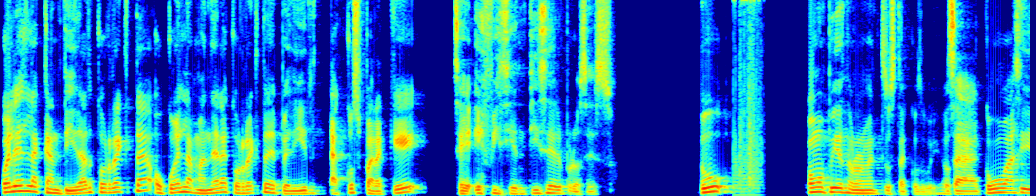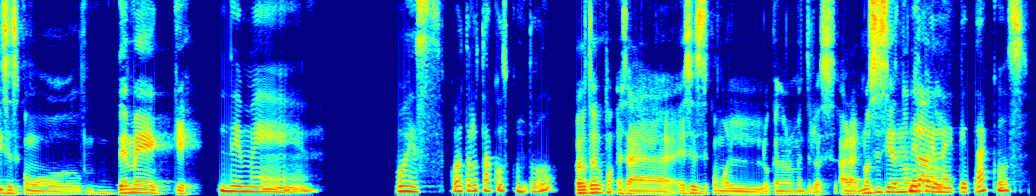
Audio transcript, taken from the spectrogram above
cuál es la cantidad correcta o cuál es la manera correcta de pedir tacos para que se eficientice el proceso. Tú, ¿cómo pides normalmente tus tacos, güey? O sea, ¿cómo vas y dices como, deme qué? Deme, pues, cuatro tacos con todo. O sea, ese es como lo que normalmente lo haces. Ahora, no sé si has notado. Depende de qué tacos.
